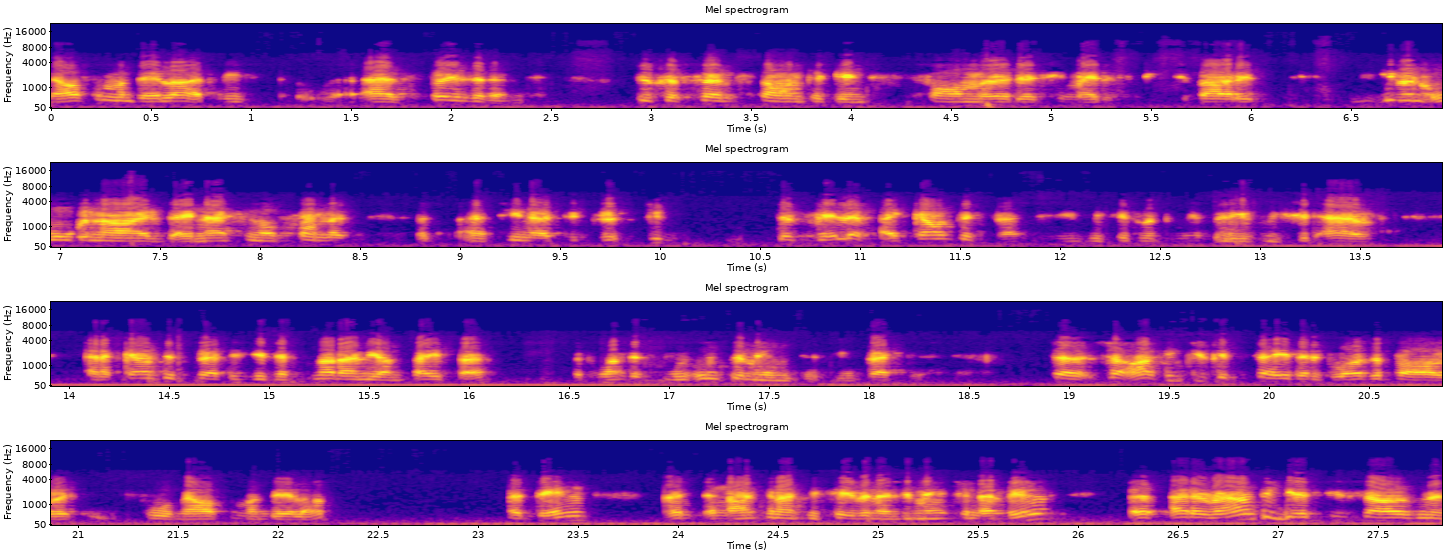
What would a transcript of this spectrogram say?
Nelson Mandela, at least as president, took a firm stance against farm murders. He made a speech about it. He even organized a national summit, uh, you know, to, to develop a counter strategy, which is what we believe we should have and a counter strategy that's not only on paper, but one that's being implemented in practice. So, so I think you could say that it was a priority for Nelson Mandela. And then, in 1997, as you mentioned, and then uh, at around the year 2003,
